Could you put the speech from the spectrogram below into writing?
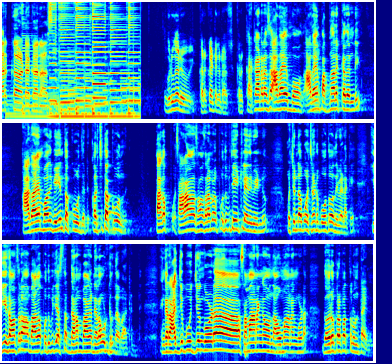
కర్కాటక రాశి. గురుగారు కర్కాటక రాశి. కర్క కర్కాటక రాశి ఆదాయం బాగుంది. ఆదాయం పద్నాలుగు కదండి. ఆదాయం బాగుంది వ్యయం తక్కువ ఉందండి ఖర్చు తక్కువ ఉంది. బాగా చాలా సంవత్సరాలు పొదుపు చేయట్లేదు వీళ్ళు. వచ్చిన డబ్బు వచ్చినట్టు పోతుంది వీళ్ళకి. ఈ సంవత్సరం బాగా పొదుపు చేస్తారు ధనం బాగా నిల ఉంటుంది అన్నమాట అండి. ఇంకా రాజ్యపూజ్యం కూడా సమానంగా ఉంది అవమానం కూడా. గౌరవ ప్రపత్తులు ఉంటాయండి.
